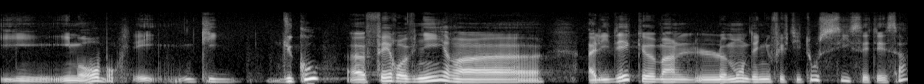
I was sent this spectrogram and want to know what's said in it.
immoraux, bon, et qui du coup fait revenir à l'idée que ben, le monde des New 52, si c'était ça,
